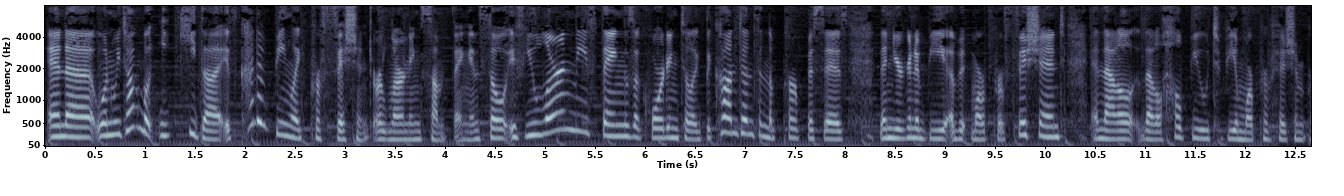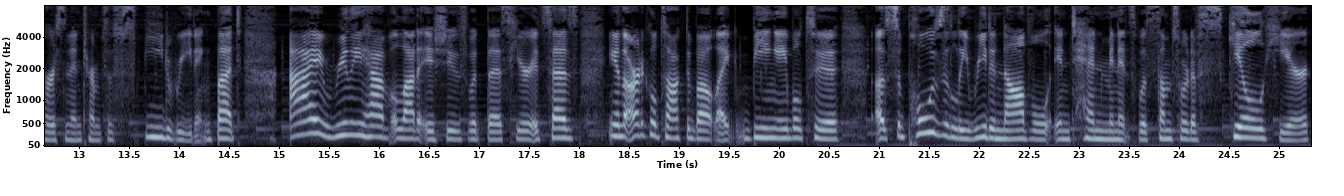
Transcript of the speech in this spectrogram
And uh, when we talk about 익히다, it's kind of being like proficient or learning something. And so if you learn these things according to like the contents and the purposes, then you're going to be a bit more proficient and that'll that'll help you to be a more proficient person in terms of speed reading. But I really have a lot of issues with this here. It says, you know, the article talked about like being able to uh, supposedly read a novel in 10 minutes was some sort of skill here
